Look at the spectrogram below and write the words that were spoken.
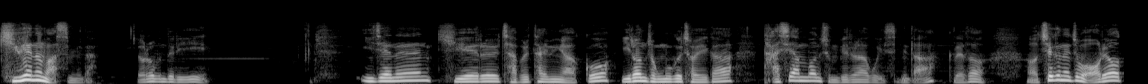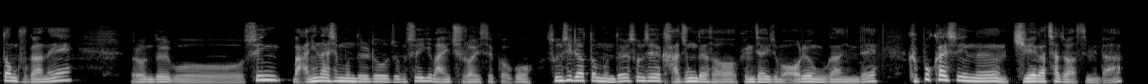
기회는 왔습니다. 여러분들이 이제는 기회를 잡을 타이밍이 왔고 이런 종목을 저희가 다시 한번 준비를 하고 있습니다. 그래서 어 최근에 좀 어려웠던 구간에 여러분들 뭐 수익 많이 나신 분들도 좀 수익이 많이 줄어 있을 거고 손실이었던 분들 손실 가중돼서 굉장히 좀 어려운 구간인데 극복할 수 있는 기회가 찾아왔습니다.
